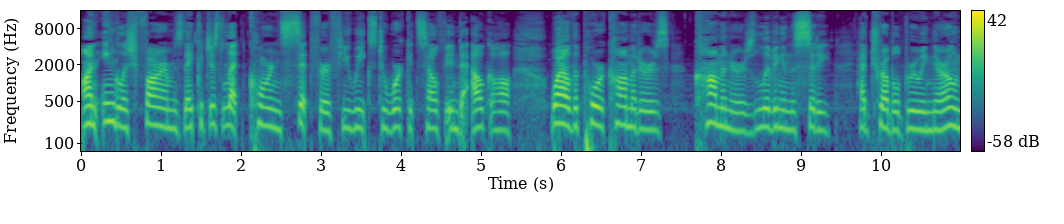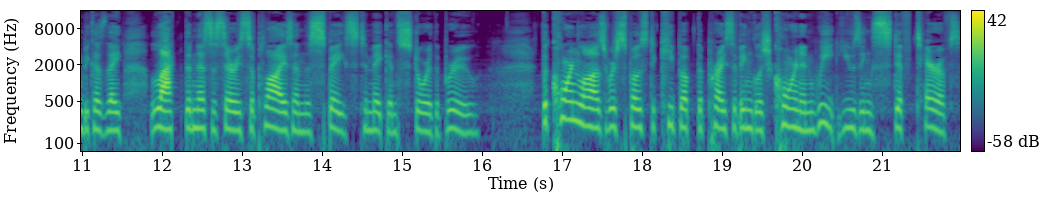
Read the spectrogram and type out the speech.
On English farms they could just let corn sit for a few weeks to work itself into alcohol, while the poor commoners, commoners living in the city had trouble brewing their own because they lacked the necessary supplies and the space to make and store the brew. The Corn Laws were supposed to keep up the price of English corn and wheat using stiff tariffs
